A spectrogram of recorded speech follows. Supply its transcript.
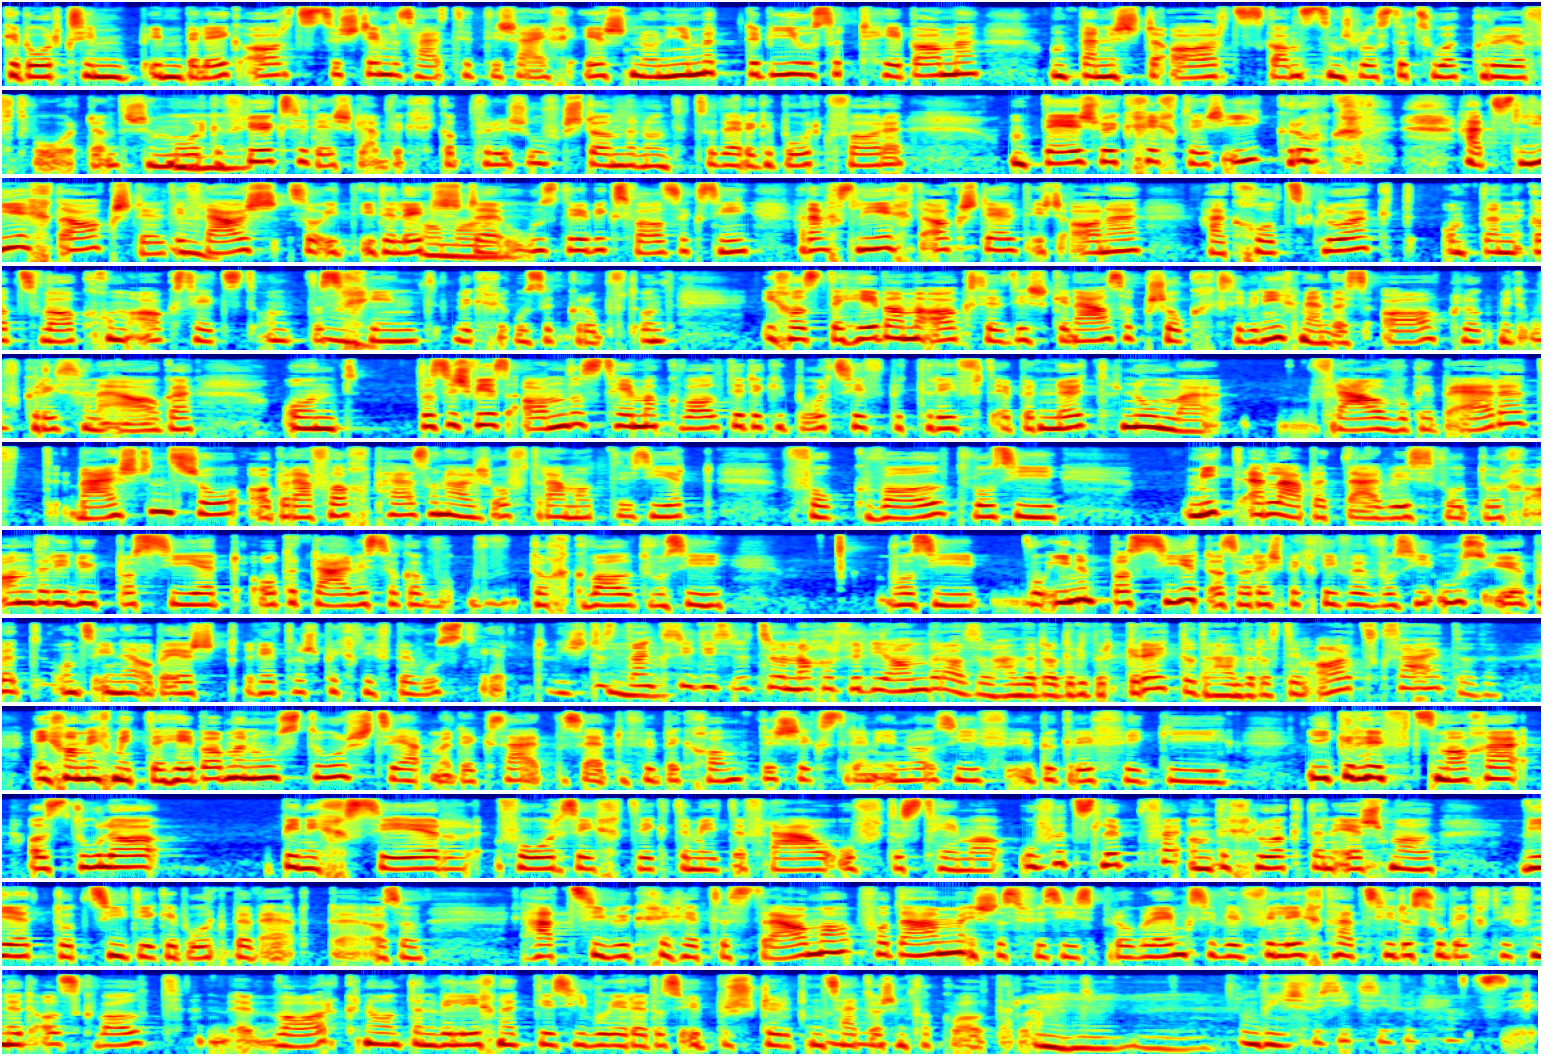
Geburt im, im Belegarztsystem. Das heißt, dort ist eigentlich erst noch niemand dabei, außer die Hebamme. Und dann ist der Arzt ganz zum Schluss dazu gerufen worden. Und das war am Morgen mhm. früh. Gewesen. Der ist, glaube ich, wirklich frisch aufgestanden und zu dieser Geburt gefahren. Und der ist wirklich, der ist eingerückt, hat das Licht angestellt. Die mhm. Frau ist so in, in der letzten oh Austreibungsphase gewesen, hat einfach das Licht angestellt, ist an, hat kurz geschaut und dann das Vakuum angesetzt und das mhm. Kind wirklich rausgerupft. Und ich habe es der Hebamme angesehen, sie war genauso geschockt wie ich. Wir haben uns angeschaut mit aufgerissenen Augen. Und das ist wie ein anderes Thema Gewalt in der Geburtshilfe betrifft. Eben nicht nur Frauen, die gebären, meistens schon, aber auch Fachpersonal ist oft traumatisiert von Gewalt, wo sie miterleben, teilweise, wo durch andere Leute passiert oder teilweise sogar durch Gewalt, wo sie wo, sie, wo ihnen passiert, also respektive wo sie ausüben und es ihnen aber erst retrospektiv bewusst wird. Wie war das mhm. dann gewesen, die Situation nachher für die anderen? Also haben Sie darüber geredet oder haben Sie das dem Arzt gesagt? Oder? Ich habe mich mit der Hebammen austauscht. Sie hat mir dann gesagt, dass er dafür bekannt ist, extrem invasiv übergriffige Eingriffe zu machen. Als Dula bin ich sehr vorsichtig damit, eine Frau auf das Thema aufzulüpfen und ich schaue dann erstmal, wie sie die Geburt bewerten. Also hat sie wirklich jetzt ein Trauma von dem? Ist das für sie ein Problem gewesen? Weil vielleicht hat sie das subjektiv nicht als Gewalt äh, wahrgenommen und dann will ich nicht die sein, die ihr das überstülpt und sagt, mhm. du hast einfach Gewalt erlebt. Mhm, mhm. Und wie war es für sie? Für,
